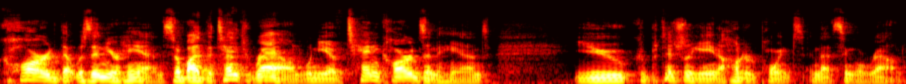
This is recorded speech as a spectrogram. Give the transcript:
card that was in your hand. So by the 10th round, when you have 10 cards in hand, you could potentially gain 100 points in that single round.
